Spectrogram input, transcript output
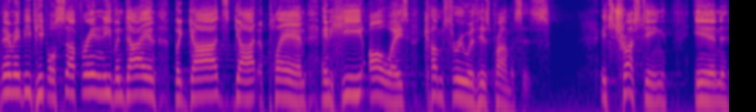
There may be people suffering and even dying, but God's got a plan, and He always comes through with His promises. It's trusting in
